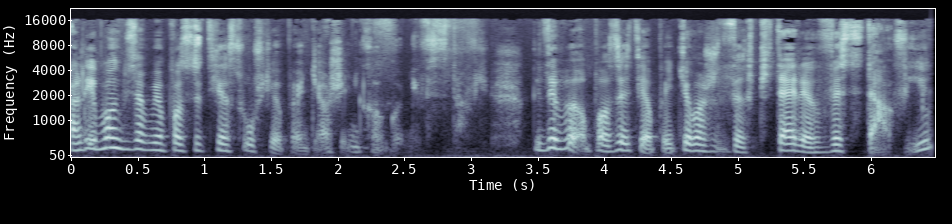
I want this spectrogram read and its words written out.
ale moim zdaniem opozycja słusznie powiedziała, że nikogo nie wystawi. Gdyby opozycja powiedziała, że tych czterech wystawi,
